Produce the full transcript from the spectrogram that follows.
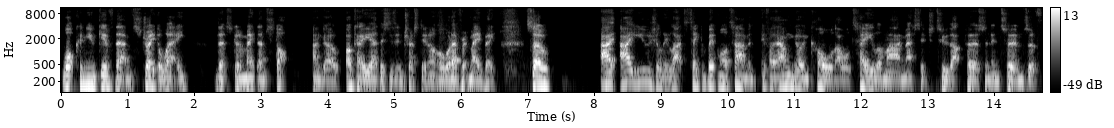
what can you give them straight away that's going to make them stop and go, okay, yeah, this is interesting, or, or whatever it may be. So I, I usually like to take a bit more time and if I am going cold, I will tailor my message to that person in terms of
